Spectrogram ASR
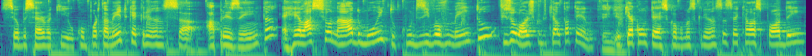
você observa que o comportamento que a criança apresenta é relacionado muito com o desenvolvimento fisiológico do que ela está tendo. Entendi. E o que acontece com algumas crianças é que elas podem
